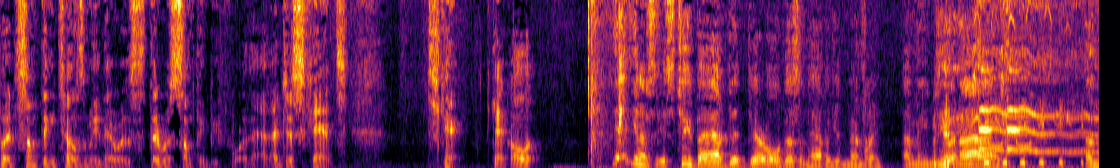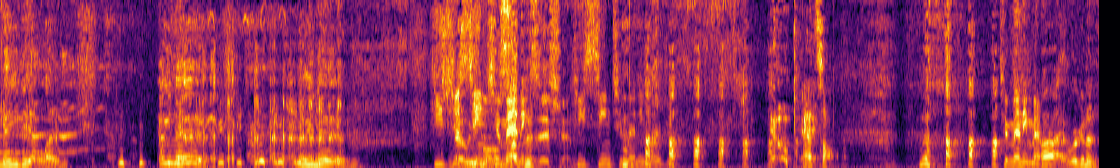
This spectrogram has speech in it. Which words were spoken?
but something tells me there was there was something before that. I just can't just can't can't call it. Yeah, you know, it's, it's too bad that Daryl doesn't have a good memory. I mean, you and I immediately we knew, we knew. He's just No seen too many. He's seen too many movies. Yeah, okay, That's all. too many memories. All right, we're gonna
